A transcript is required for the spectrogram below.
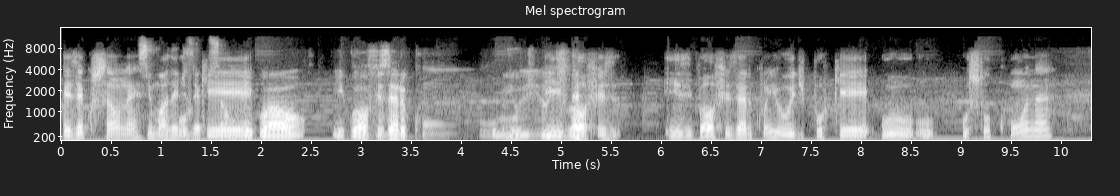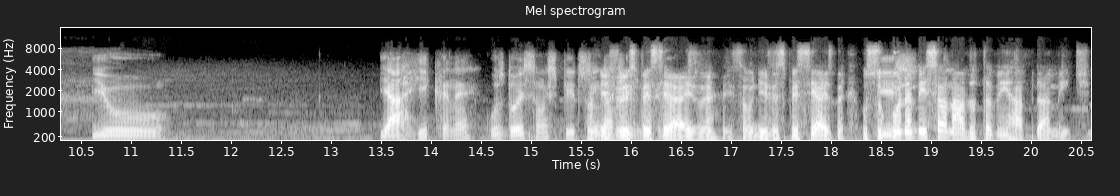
execução, né? Se morda de Porque- execução. Igual, igual fizeram com o Yuji. Yuji, né? Igual, fiz, igual fizeram com o Yuji, porque o, o, o Sukuna e o. E a Rika, né? Os dois são espíritos São níveis vingativos, entendeu? especiais, né? E são níveis especiais, né? O Sukuna é mencionado também rapidamente.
